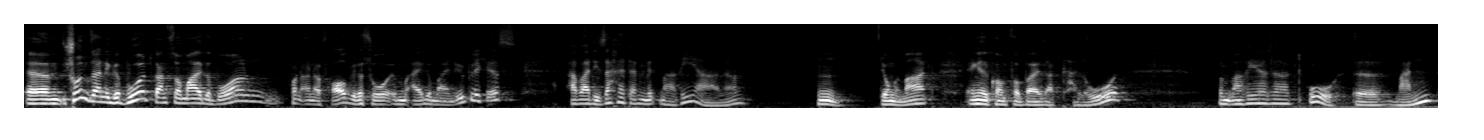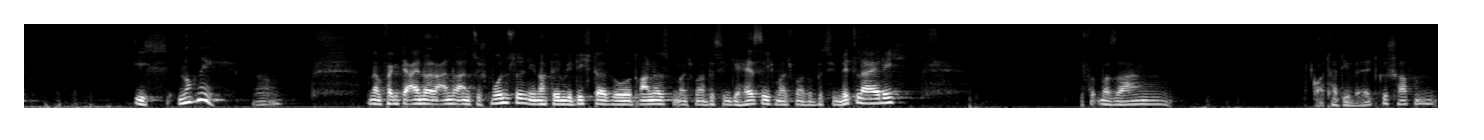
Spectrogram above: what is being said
Ähm, schon seine Geburt, ganz normal geboren von einer Frau, wie das so im Allgemeinen üblich ist. Aber die Sache dann mit Maria, ne? Hm, junge Magd, Engel kommt vorbei, sagt Hallo. Und Maria sagt, oh, äh, Mann, ich noch nicht. Ja. Und dann fängt der eine oder andere an zu schmunzeln, je nachdem, wie dicht da so dran ist. Manchmal ein bisschen gehässig, manchmal so ein bisschen mitleidig. Ich würde mal sagen, Gott hat die Welt geschaffen.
